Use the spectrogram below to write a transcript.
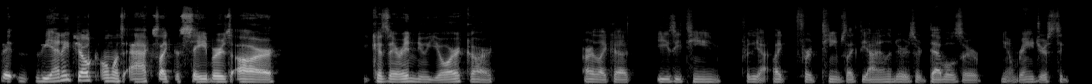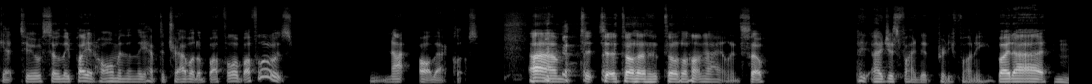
the, the NHL almost acts like the Sabres are because they're in New York are are like a easy team for the like for teams like the Islanders or Devils or you know Rangers to get to. So they play at home and then they have to travel to Buffalo. Buffalo is not all that close um to, to, to, to Long Island. So I, I, just find it pretty funny. But uh hmm.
